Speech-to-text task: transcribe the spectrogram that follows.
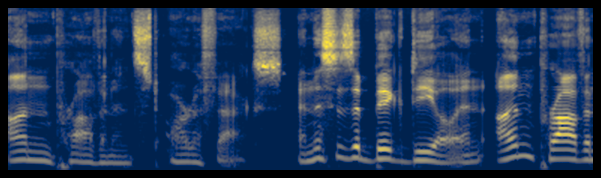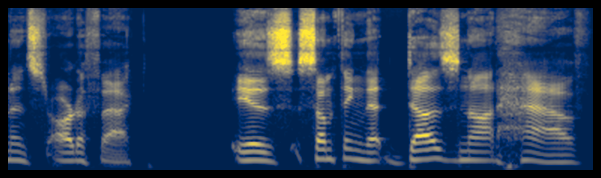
unprovenanced artifacts. And this is a big deal. An unprovenanced artifact is something that does not have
